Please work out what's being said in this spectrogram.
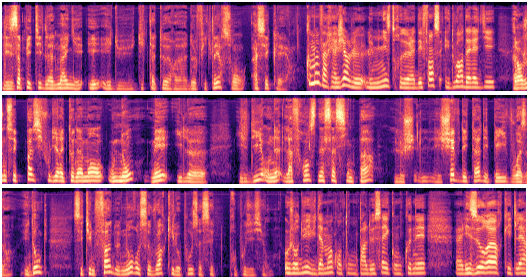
les appétits de l'Allemagne et, du dictateur Adolf Hitler sont assez clairs. Comment va réagir le, ministre de la Défense, Édouard Daladier? Alors, je ne sais pas s'il faut dire étonnamment ou non, mais il, euh, il dit on, la France n'assassine pas les chefs d'État des pays voisins. Et donc, c'est une fin de non-recevoir qu'il oppose à cette proposition. Aujourd'hui, évidemment, quand on parle de ça et qu'on connaît euh, les horreurs qu'Hitler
